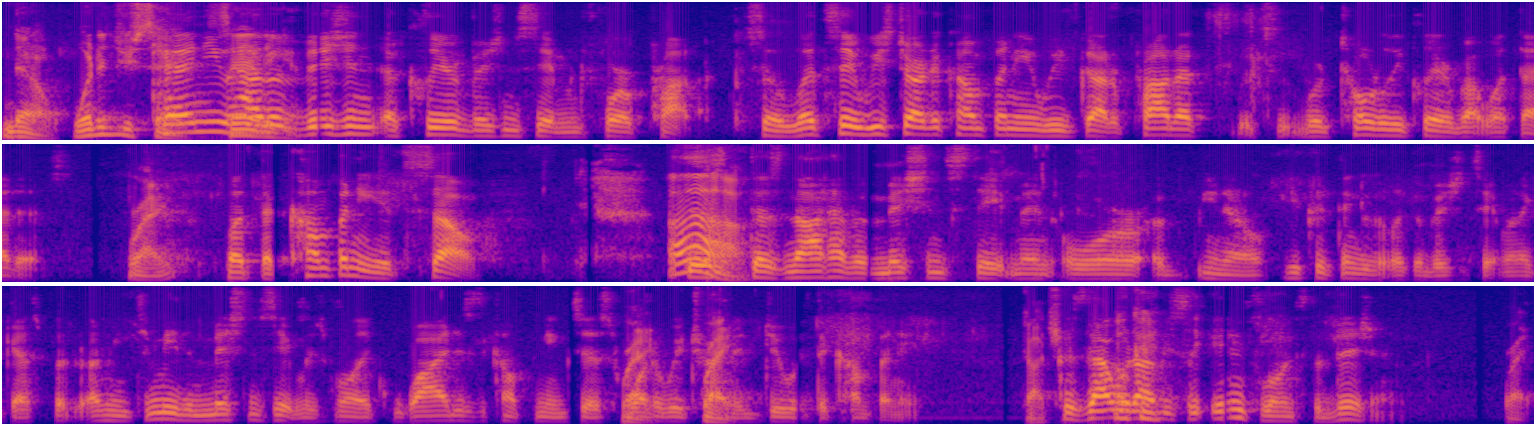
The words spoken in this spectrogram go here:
No. What did you say? Can you Say have a vision, a clear vision statement for a product? So let's say we start a company, we've got a product, which we're totally clear about what that is. Right. But the company itself Ah, does, does not have a mission statement or a, you know you could think of it like a vision statement i guess but i mean to me the mission statement is more like why does the company exist what are we trying right. to do with the company gotcha. because that would Okay. obviously influence the vision Right.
